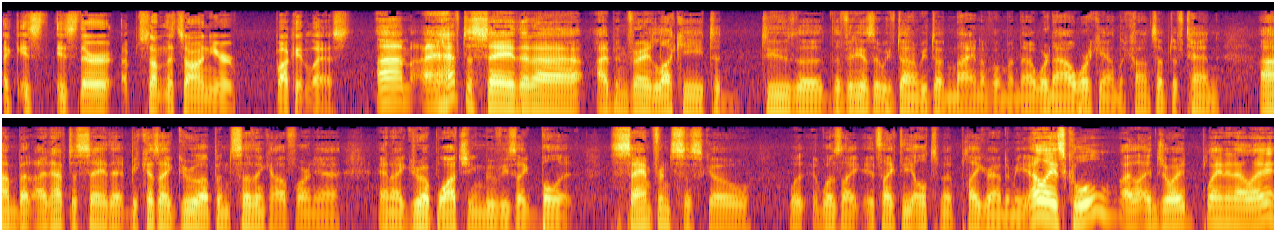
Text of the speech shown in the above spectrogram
like is is there something that's on your bucket list? Um, I have to say that uh, I've been very lucky to do the, the videos that we've done. We've done nine of them, and now we're now working on the concept of ten. Um, but I'd have to say that because I grew up in Southern California and I grew up watching movies like Bullitt, San Francisco was, was like it's like the ultimate playground to me. LA is cool. I enjoyed playing in LA,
